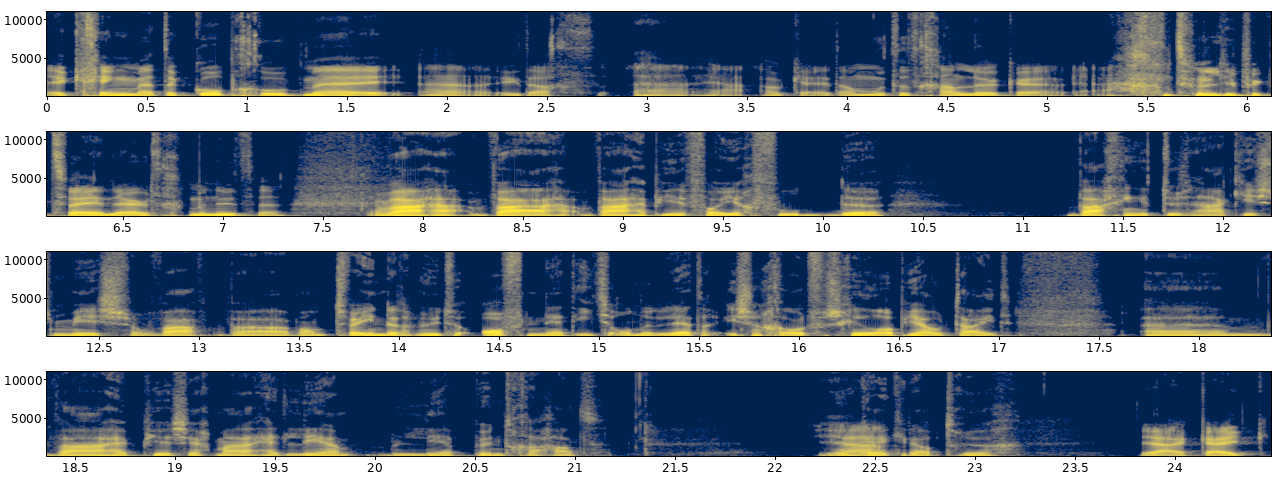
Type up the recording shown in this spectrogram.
Ik ging met de kopgroep mee. Ik dacht, ja, oké, dan moet het gaan lukken. Ja, toen liep ik 32 minuten. Waar, waar, waar heb je voor je gevoel de... Waar ging het tussen haakjes mis? Of waar, waar, want 32 minuten of net iets onder de 30 is een groot verschil op jouw tijd. Ehm, waar heb je zeg maar het leer, leerpunt gehad? Ja. Hoe kijk je daarop terug? Ja, kijk...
